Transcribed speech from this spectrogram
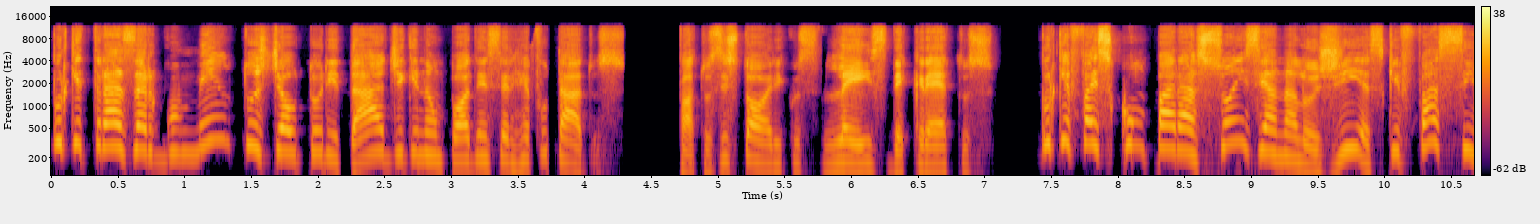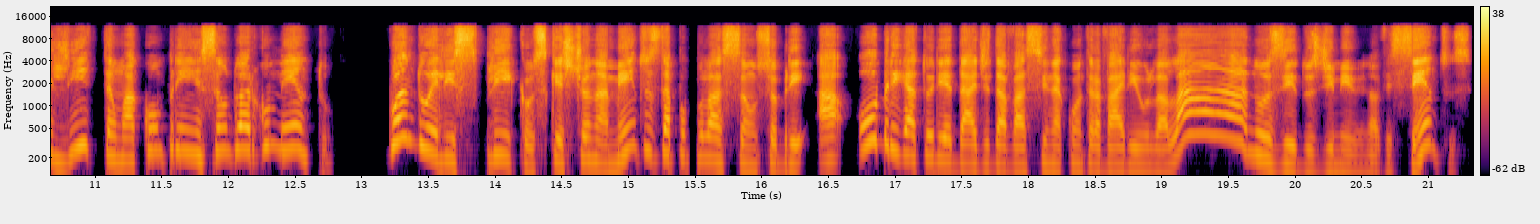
porque traz argumentos de autoridade que não podem ser refutados, fatos históricos, leis, decretos, porque faz comparações e analogias que facilitam a compreensão do argumento. Quando ele explica os questionamentos da população sobre a obrigatoriedade da vacina contra a varíola lá nos idos de 1900,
